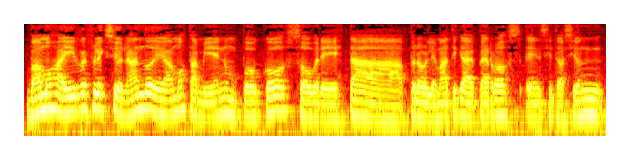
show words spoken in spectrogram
vamos a ir reflexionando, digamos, también un poco sobre esta problemática de perros en situación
